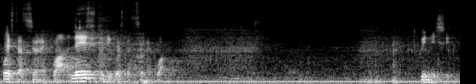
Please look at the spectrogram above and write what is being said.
questa azione qua, l'esito di questa azione qua. Quindi sì.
